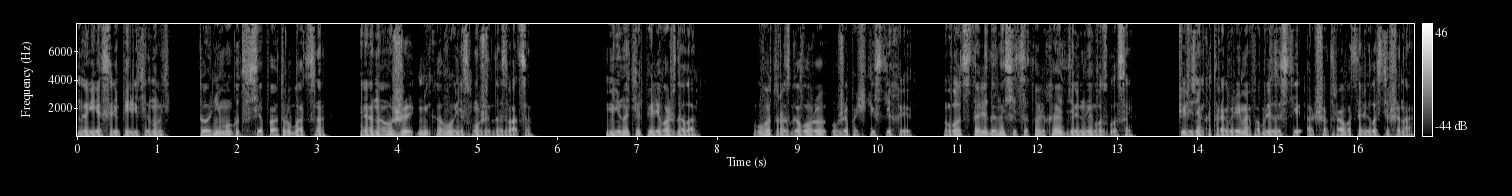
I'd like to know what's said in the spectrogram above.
Но если перетянуть, то они могут все поотрубаться, и она уже никого не сможет дозваться. Мина терпеливо ждала. Вот разговоры уже почти стихли. Вот стали доноситься только отдельные возгласы. Через некоторое время поблизости от шатра воцарилась тишина.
